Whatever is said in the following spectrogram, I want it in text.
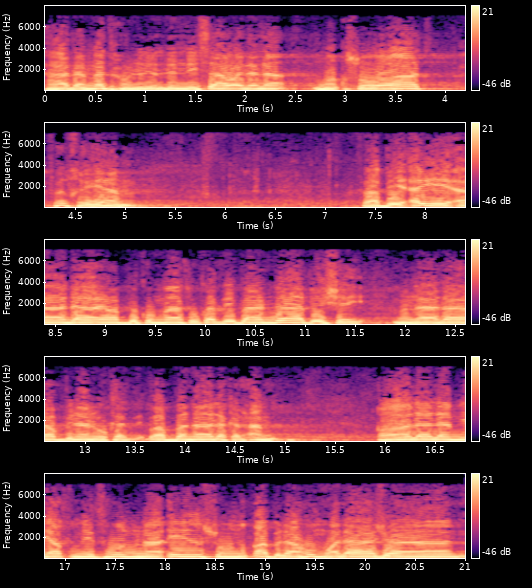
هذا مدح للنساء وإلا مقصورات في الخيام. فبأي آلاء ربكما تكذبان؟ لا بشيء. من آلاء ربنا نكذب. ربنا لك الحمد. قال لم يطمثن إنس قبلهم ولا جان.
